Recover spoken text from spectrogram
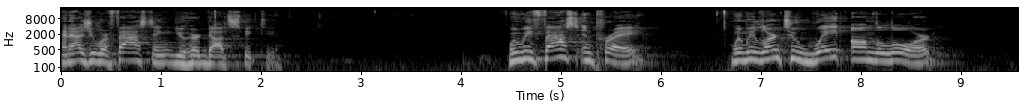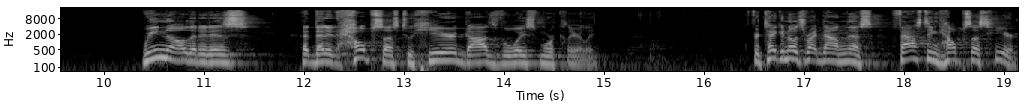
And as you were fasting, you heard God speak to you. When we fast and pray, when we learn to wait on the Lord, we know that it is that it helps us to hear God's voice more clearly. If you're taking notes, write down this. Fasting helps us hear.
